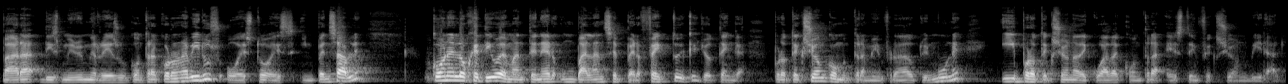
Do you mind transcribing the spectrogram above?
para disminuir mi riesgo contra coronavirus, o esto es impensable, con el objetivo de mantener un balance perfecto y que yo tenga protección contra mi enfermedad autoinmune y protección adecuada contra esta infección viral.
